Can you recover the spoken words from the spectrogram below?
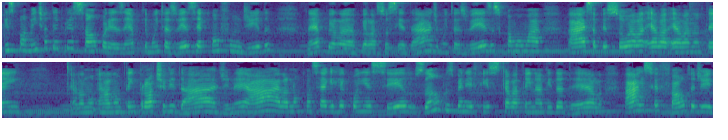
principalmente a depressão, por exemplo, que muitas vezes é confundida né, pela, pela sociedade, muitas vezes, como uma. Ah, essa pessoa ela, ela, ela não tem ela não, ela não tem proatividade, né? Ah, ela não consegue reconhecer os amplos benefícios que ela tem na vida dela. Ah, isso é falta de,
